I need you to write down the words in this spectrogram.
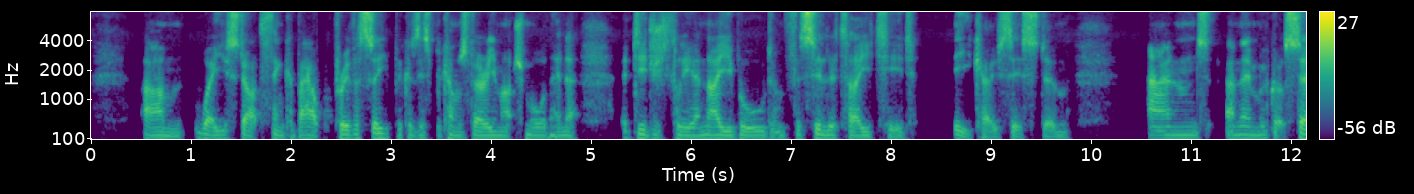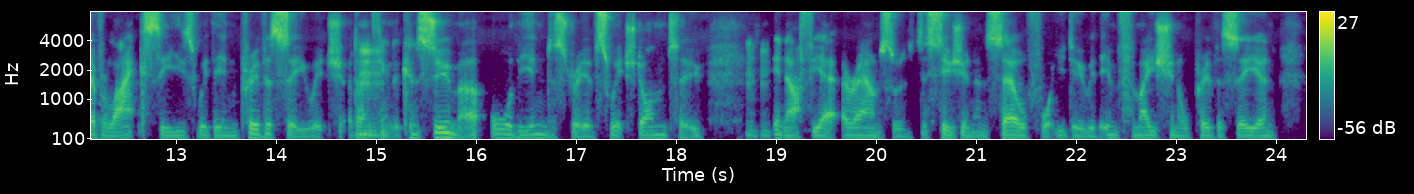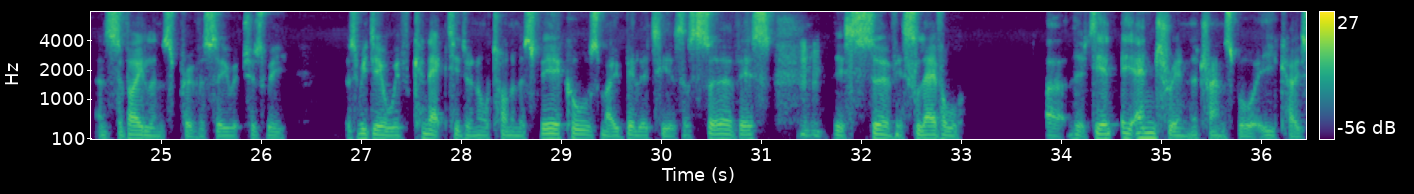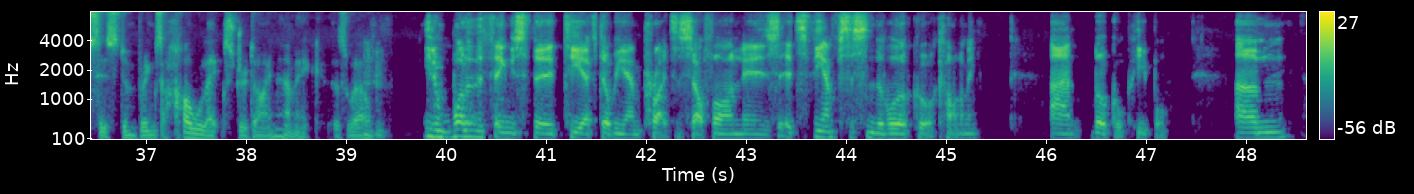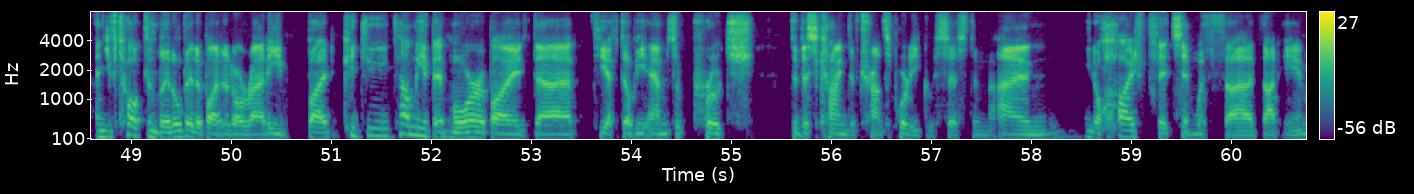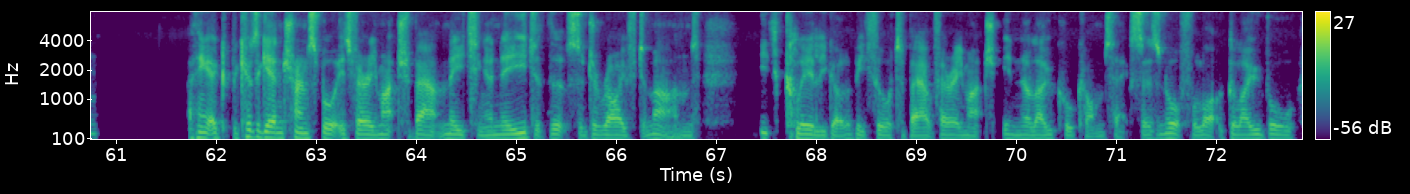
Um, where you start to think about privacy because this becomes very much more than a, a digitally enabled and facilitated ecosystem and and then we've got several axes within privacy which i don't mm. think the consumer or the industry have switched on to mm-hmm. enough yet around sort of decision and self what you do with informational privacy and and surveillance privacy which as we as we deal with connected and autonomous vehicles mobility as a service mm-hmm. this service level uh, that the, entering the transport ecosystem brings a whole extra dynamic as well. Mm-hmm. You know, one of the things the TFWM prides itself on is it's the emphasis in the local economy and local people. Um, and you've talked a little bit about it already, but could you tell me a bit more about uh, TFWM's approach to this kind of transport ecosystem and you know how it fits in with uh, that aim? I think because again, transport is very much about meeting a need that's a derived demand. It's clearly got to be thought about very much in the local context. There's an awful lot of global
